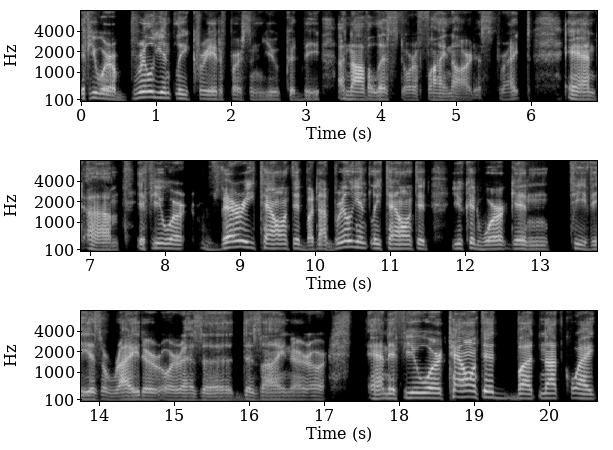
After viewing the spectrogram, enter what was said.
if you were a brilliantly creative person, you could be a novelist or a fine artist, right? And um, if you were very talented, but not brilliantly talented, you could work in TV as a writer or as a designer or and if you were talented but not quite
